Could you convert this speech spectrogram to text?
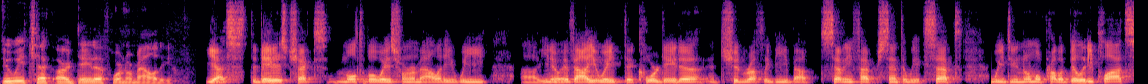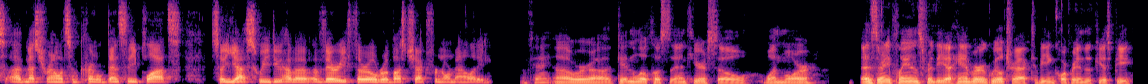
Do we check our data for normality? Yes, the data is checked multiple ways for normality. We uh, you know, evaluate the core data. It should roughly be about 75% that we accept. We do normal probability plots. I've messed around with some kernel density plots. So yes, we do have a, a very thorough, robust check for normality. Okay, uh, we're uh, getting a little close to the end here, so one more. Is there any plans for the uh, Hamburg wheel track to be incorporated into the PSP?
